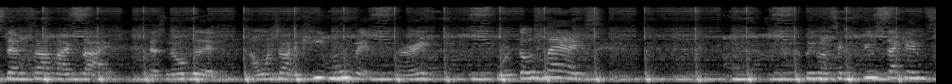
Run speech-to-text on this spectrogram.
Step side by side. That's no good. I want y'all to keep moving, all right? Work those legs. We're going to take a few seconds.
